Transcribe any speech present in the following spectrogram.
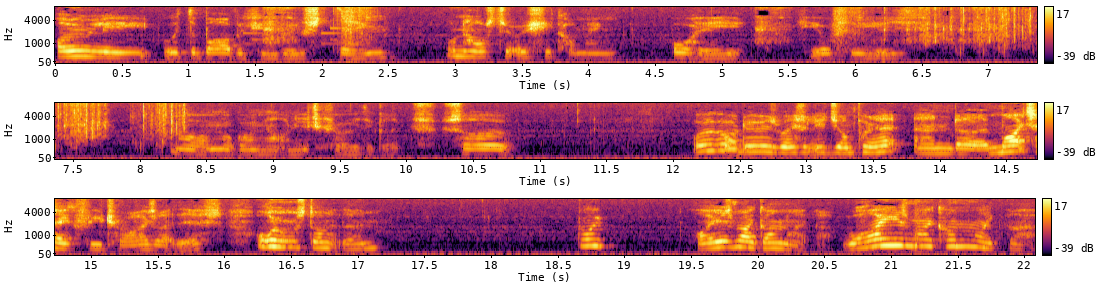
Only with the barbecue boost thing. On house 2 is she coming? Or he. He or she is. No, I'm not going out. I need to show you the glitch. So, all you gotta do is basically jump on it, and uh, it might take a few tries like this. Oh, I almost done it then. Wait, why is my gun like that? Why is my gun like that?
